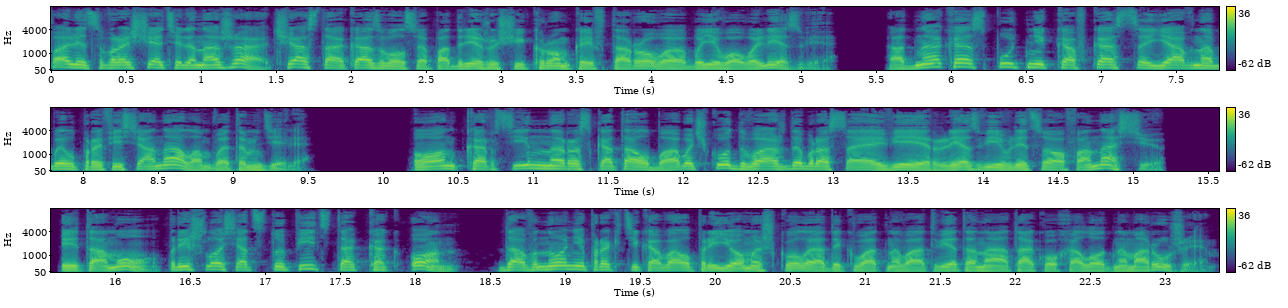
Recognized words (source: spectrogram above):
Палец вращателя ножа часто оказывался под режущей кромкой второго боевого лезвия, Однако спутник кавказца явно был профессионалом в этом деле. Он картинно раскатал бабочку, дважды бросая веер лезвий в лицо Афанасию, и тому пришлось отступить, так как он давно не практиковал приемы школы адекватного ответа на атаку холодным оружием.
